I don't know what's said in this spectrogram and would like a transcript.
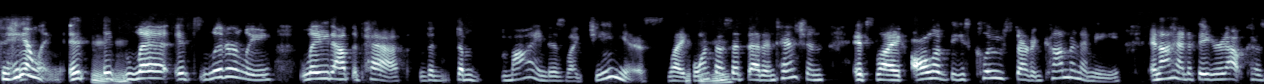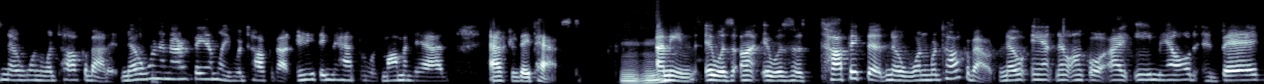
to healing. It mm-hmm. it let it's literally laid out the path. The the mind is like genius. Like mm-hmm. once I mm-hmm. set that intention, it's like all of these clues started coming to me, and I had to figure it out because no one would talk about it. No one in our family would talk about anything that happened with mom and dad after they passed. Mm-hmm. I mean, it was uh, it was a topic that no one would talk about. No aunt, no uncle. I emailed and begged,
